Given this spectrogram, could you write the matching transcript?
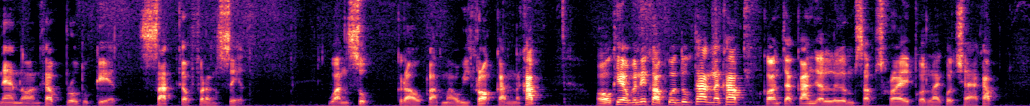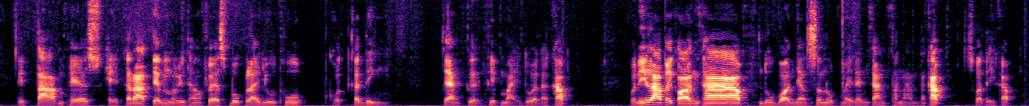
แน่นอนครับโปรตุเกสซัดกับฝรั่งเศส วันศุกร์เรากลับมาวิเคราะห์กันนะครับ โอเค วันนี้ขอบคุณทุกท่านนะครับ ก่อนจากการอย่าลืม subscribe กดไลค์กดแชร์ครับ ติดตามเพจเอกราชเต็มหน่วยทั้ง Facebook และ YouTube กดกระดิ่ง แจ้งเตือนคลิปใหม่ด้วยนะครับ วันนี้ลาไปก่อนครับ ดูบอลอย่างสนุกไม่เล่นการพนันนะครับ สวัสดีครับ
